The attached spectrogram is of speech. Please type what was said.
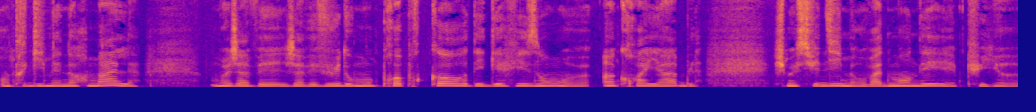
entre guillemets normal. Moi j'avais j'avais vu dans mon propre corps des guérisons euh, incroyables. Je me suis dit mais on va demander et puis euh,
